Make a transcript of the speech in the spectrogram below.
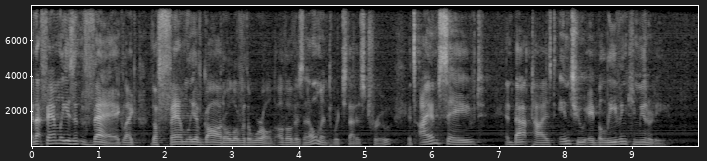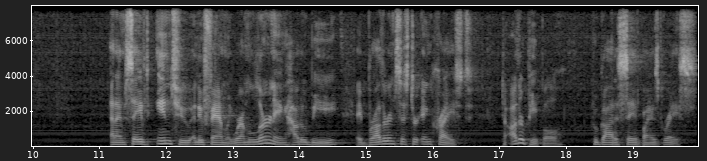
And that family isn't vague, like the family of God all over the world, although there's an element to which that is true. It's I am saved and baptized into a believing community. And I'm saved into a new family where I'm learning how to be a brother and sister in Christ to other people who God has saved by his grace.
